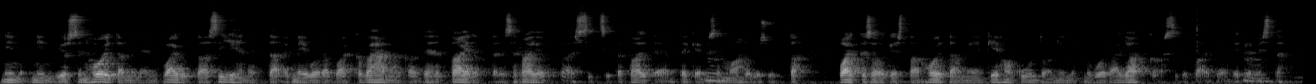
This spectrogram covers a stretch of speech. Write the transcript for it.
niin, niin jos sen hoitaminen vaikuttaa siihen, että me ei voida vaikka vähän aikaa tehdä taidetta, niin se rajoittaisi sit sitä taiteen tekemisen mm. mahdollisuutta, vaikka se oikeastaan hoitaa meidän kehon kuntoon niin, että me voidaan jatkaa sitä taiteen tekemistä. Mm.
